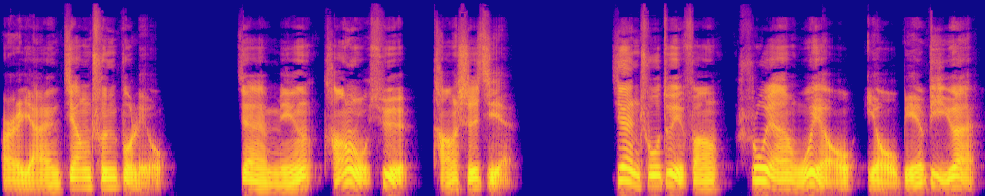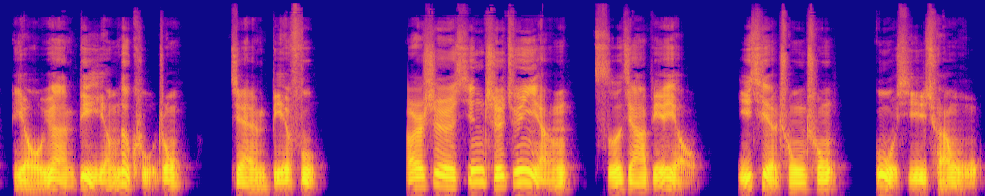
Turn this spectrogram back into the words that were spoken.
而言江春不留。见明唐汝绪唐诗解，见出对方疏远无有，有别必怨，有怨必迎的苦衷。见别赋，而是心驰军营，辞家别友，一切匆匆，顾惜全无，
